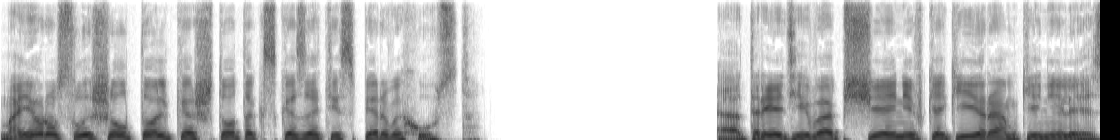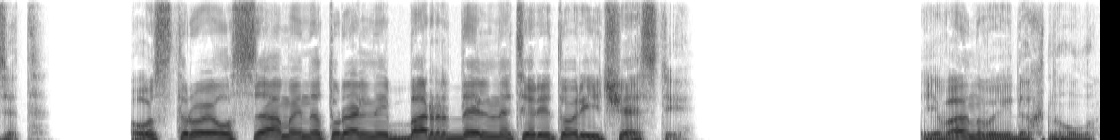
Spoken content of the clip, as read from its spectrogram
майор услышал только что, так сказать, из первых уст. А третий вообще ни в какие рамки не лезет. Устроил самый натуральный бордель на территории части. Иван выдохнул.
